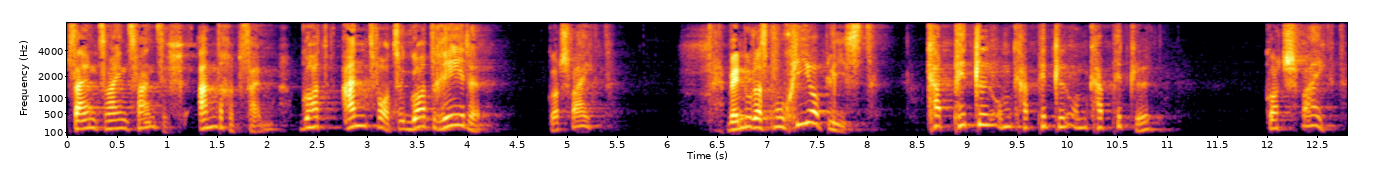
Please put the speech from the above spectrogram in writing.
Psalm 22, andere Psalmen, Gott antworte, Gott rede, Gott schweigt. Wenn du das Buch Hiob liest, Kapitel um Kapitel um Kapitel, Gott schweigt.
